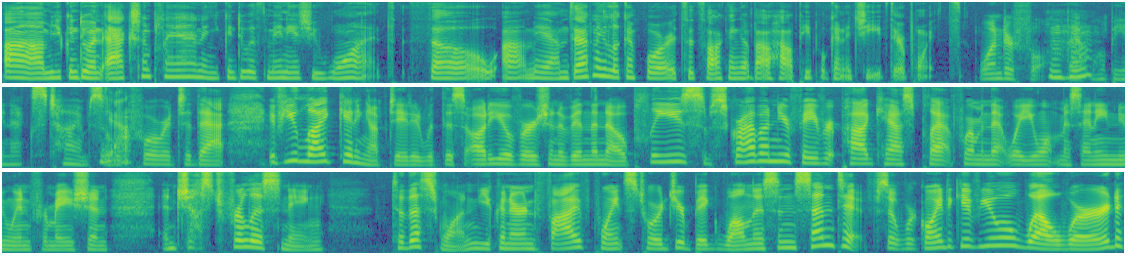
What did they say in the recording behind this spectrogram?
um, you can do an action plan, and you can do as many as you want. So, um, yeah, I'm definitely looking forward to talking about how people can achieve their points. Wonderful. Mm-hmm. That will be next time. So, yeah. look forward to that. If you like getting updated with this audio version of In the Know, please subscribe on your favorite podcast platform, and that way you won't miss any new information. And just for listening, to this one, you can earn five points towards your big wellness incentive. So we're going to give you a well word.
